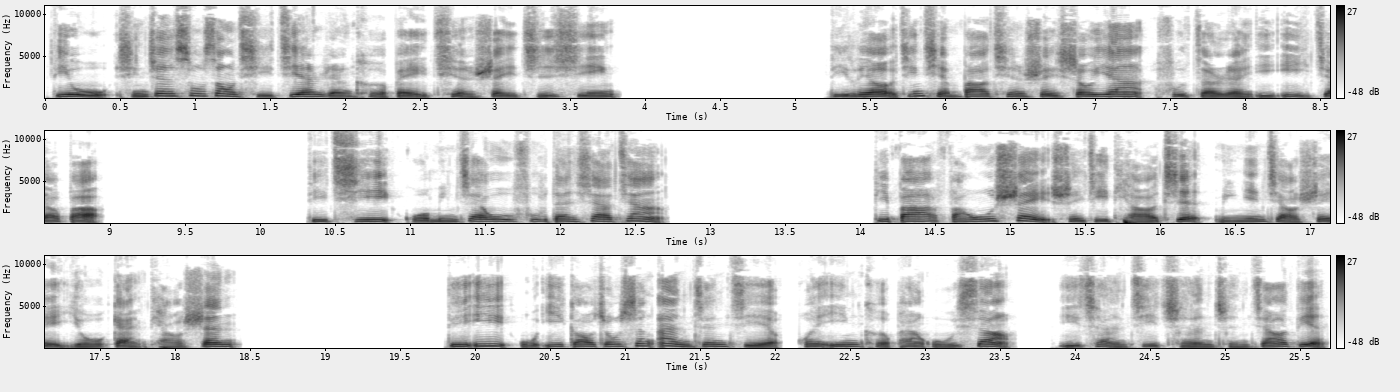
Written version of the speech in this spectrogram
第五，行政诉讼期间仍可被欠税执行。第六，金钱豹欠税收押，负责人一亿交保。第七，国民债务负担下降。第八，房屋税税基调整，明年缴税有感调升。第一，五亿高中生案侦结，婚姻可判无效，遗产继承成焦点。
